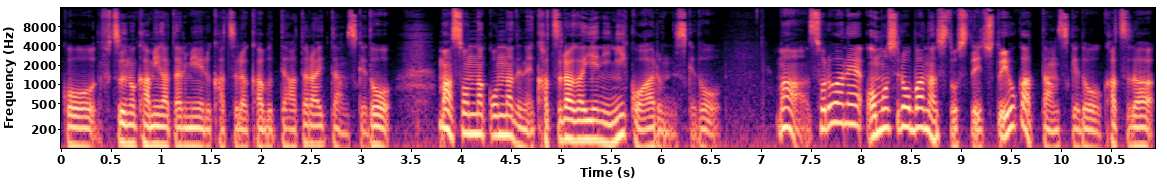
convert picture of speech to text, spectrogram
こう、普通の髪型に見えるカツラ被って働いてたんですけど、まあそんなこんなでね、カツラが家に2個あるんですけど、まあ、それはね、面白話としてちょっと良かったんですけど、カツラ、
